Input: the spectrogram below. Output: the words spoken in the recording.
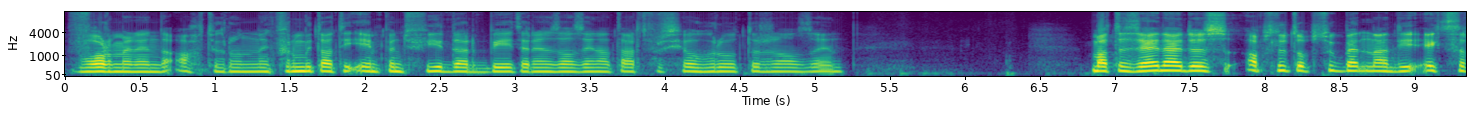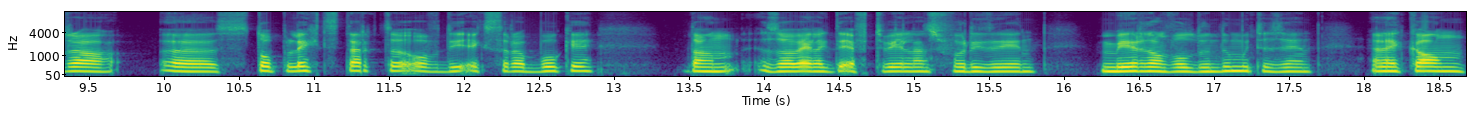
vormen in de achtergrond. Ik vermoed dat die 1.4 daar beter in zal zijn, dat daar het verschil groter zal zijn. Maar tenzij dat je dus absoluut op zoek bent naar die extra uh, stoplichtsterkte of die extra bokeh, dan zou eigenlijk de f2-lens voor iedereen meer dan voldoende moeten zijn. En hij kan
